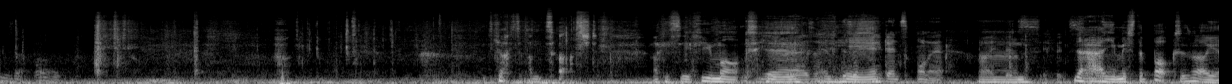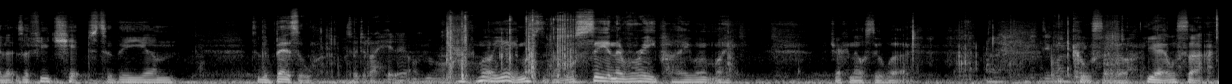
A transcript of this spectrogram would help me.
there's that bulb. Just untouched. I can see a few marks Yeah, here there's a, and there's a few dents on it. Um, if it's, if it's Ah, you missed the box as well. Yeah, there's a few chips to the um, to the bezel. so did I hit it or not? Well, yeah, you must have done. We'll see in the replay, won't we? Do you reckon they'll still work? Of course they will. Yeah, what's that?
